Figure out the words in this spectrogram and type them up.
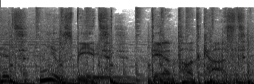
Hit Newsbeat, der Podcast.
